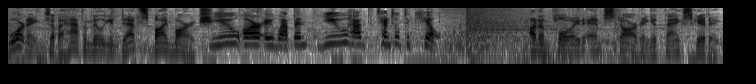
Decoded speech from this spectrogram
Warnings of a half a million deaths by March. You are a weapon. You have potential to kill. Unemployed and starving at Thanksgiving.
